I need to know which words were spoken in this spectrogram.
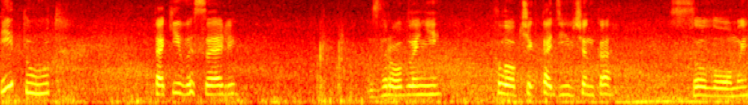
І тут такі веселі, зроблені хлопчик та дівчинка з соломи.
